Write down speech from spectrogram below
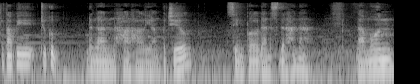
Tetapi cukup dengan hal-hal yang kecil, simple dan sederhana. Namun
